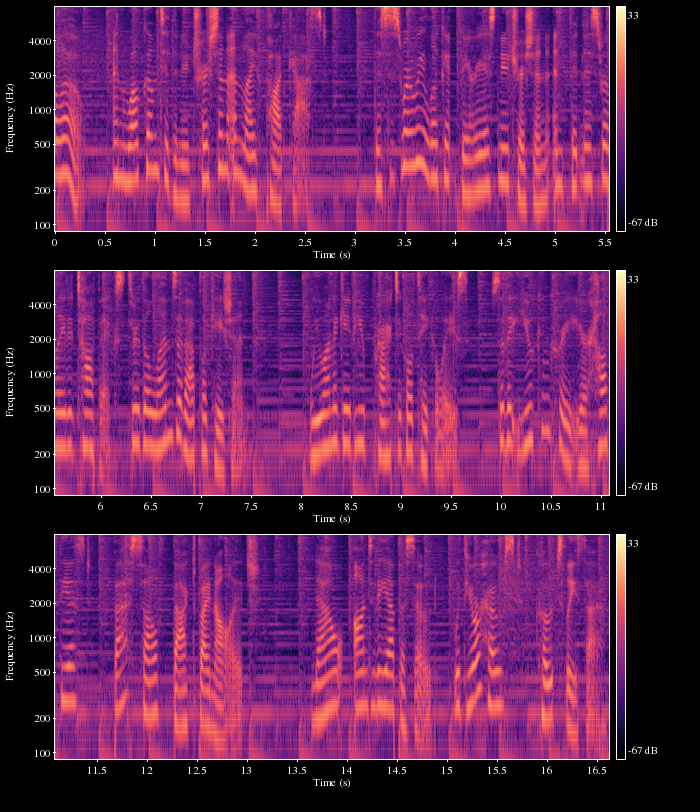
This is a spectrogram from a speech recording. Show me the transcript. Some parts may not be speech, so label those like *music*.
Hello, and welcome to the Nutrition and Life Podcast. This is where we look at various nutrition and fitness related topics through the lens of application. We want to give you practical takeaways so that you can create your healthiest, best self backed by knowledge. Now, on to the episode with your host, Coach Lisa.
